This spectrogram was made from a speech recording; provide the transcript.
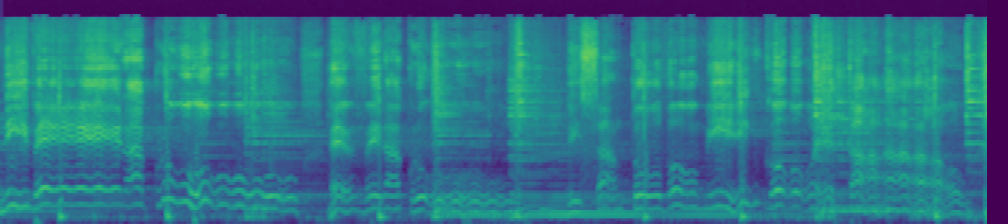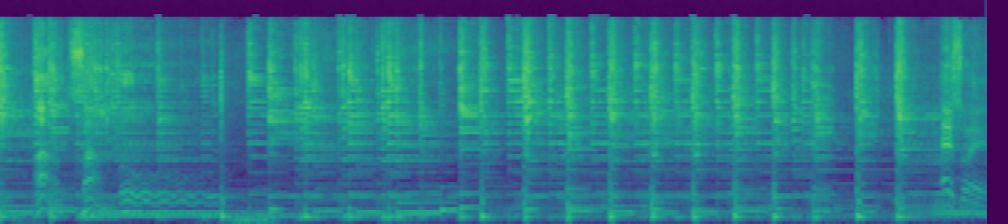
Ni Veracruz es Veracruz y Santo Domingo está santo. Eso es.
